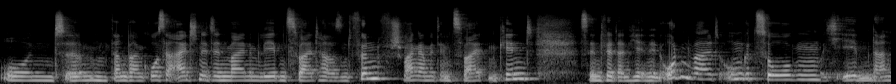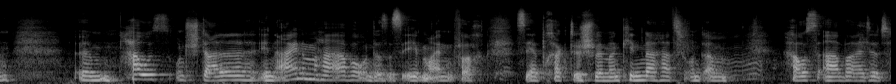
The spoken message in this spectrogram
Und ähm, dann war ein großer Einschnitt in meinem Leben 2005, schwanger mit dem zweiten Kind, sind wir dann hier in den Odenwald umgezogen. Ich eben dann ähm, Haus und Stall in einem habe und das ist eben einfach sehr praktisch, wenn man Kinder hat und am Haus arbeitet,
